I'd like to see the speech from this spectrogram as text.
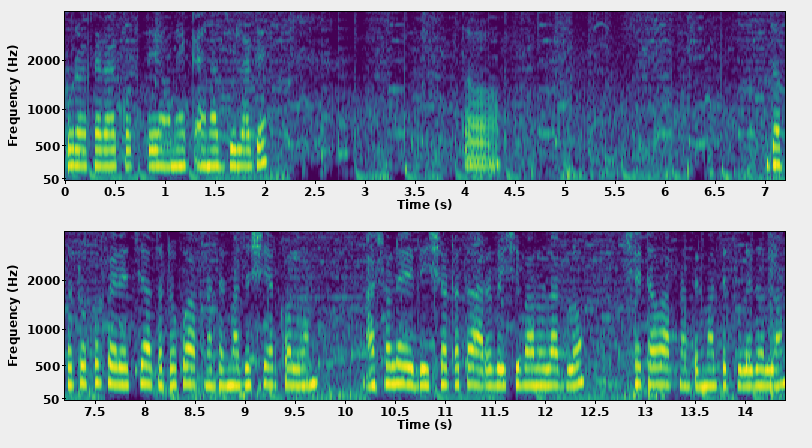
ঘোরাফেরা করতে অনেক এনার্জি লাগে। তো যতটুকু পেরেছি অতটুকু আপনাদের মাঝে শেয়ার করলাম। আসলে এই দৃশ্যটা তো আরও বেশি ভালো লাগল, সেটাও আপনাদের মাঝে তুলে ধরলাম।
